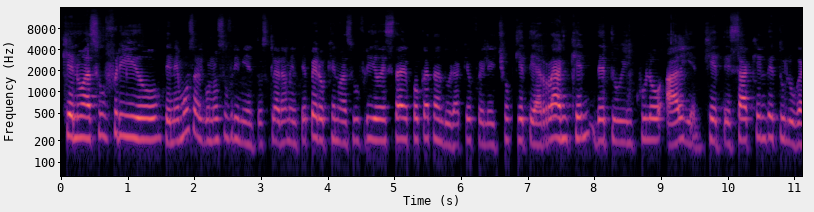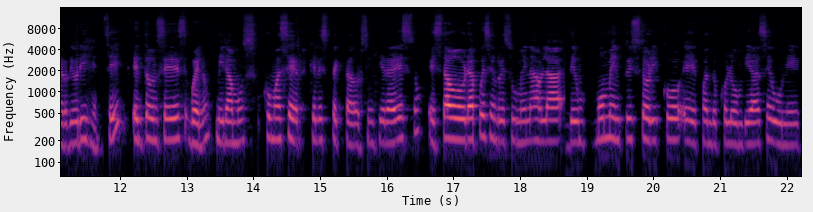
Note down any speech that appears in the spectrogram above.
que no ha sufrido, tenemos algunos sufrimientos claramente, pero que no ha sufrido esta época tan dura que fue el hecho que te arranquen de tu vínculo a alguien, que te saquen de tu lugar de origen, ¿sí? Entonces, bueno, miramos cómo hacer que el espectador sintiera esto. Esta obra, pues en resumen, habla de un momento histórico eh, cuando Colombia se une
